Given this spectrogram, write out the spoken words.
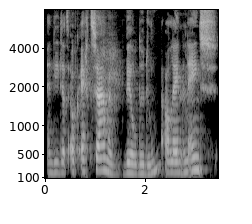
En die dat ook echt samen wilden doen. Alleen ineens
